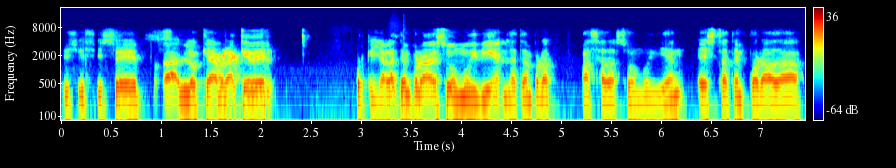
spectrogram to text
sí, sí, sí. Se, ah, lo que habrá que ver, porque ya la temporada estuvo muy bien, la temporada pasada estuvo muy bien, esta temporada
